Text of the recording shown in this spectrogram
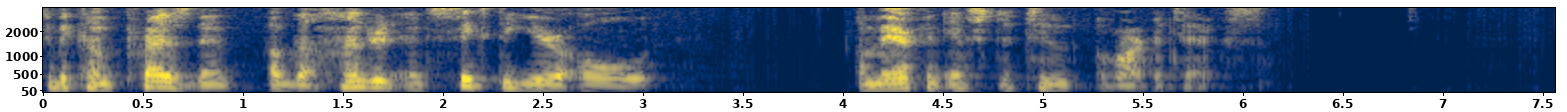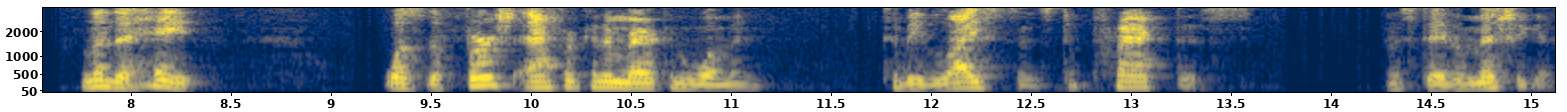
to become president of the 160 year old American Institute of Architects. Linda Haight was the first African American woman to be licensed to practice in the state of Michigan.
